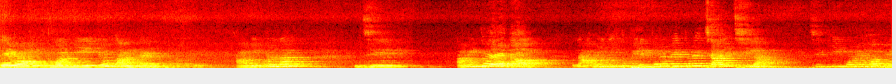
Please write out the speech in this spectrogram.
এবং তোমার মেয়েকেও গান গাইতে হবে। আমি বললাম যে, আমি তো অবাক। মানে আমি কিন্তু ভেতরে ভেতরে চাইছিলাম যে কি করে হবে,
